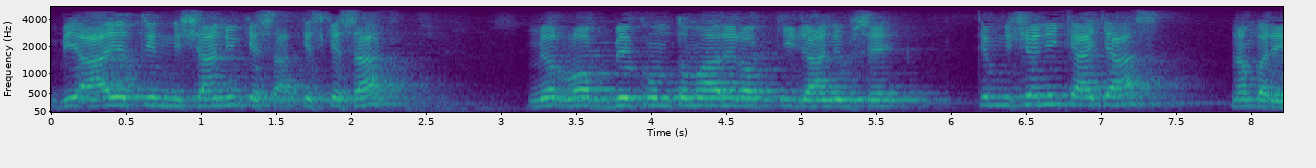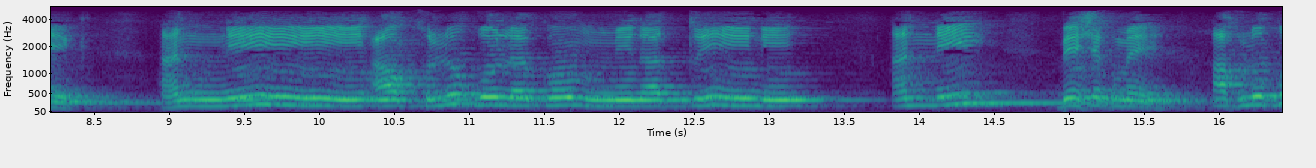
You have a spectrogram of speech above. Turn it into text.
بھی آیت نشانیوں کے ساتھ۔ کس کے ساتھ؟ میں ربکم، تمہارے رب کی جانب سے۔ تم نشانی کیا کیا نمبر ایک۔ انی اخلق لکم من الطین۔ انی، بے شک میں اخلق،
